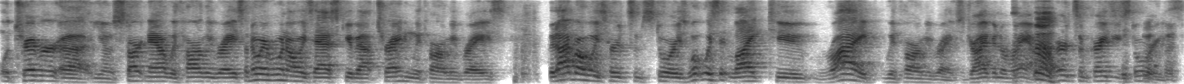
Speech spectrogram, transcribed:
Well, Trevor, uh, you know, starting out with Harley Race, I know everyone always asks you about training with Harley Race, but I've always heard some stories. What was it like to ride with Harley Race, driving around? I've heard some crazy stories.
